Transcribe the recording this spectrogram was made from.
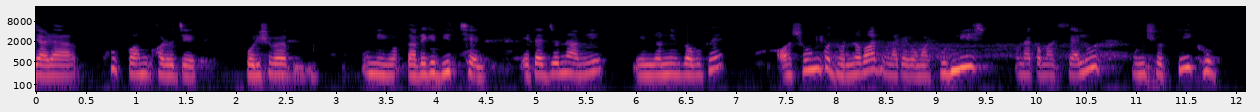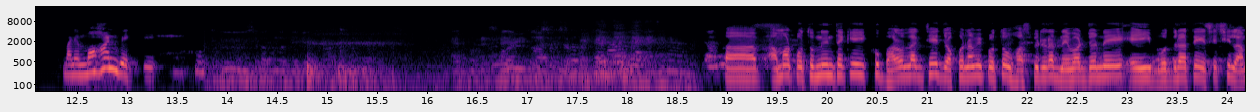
যারা খুব কম খরচে পরিষেবা উনি তাদেরকে দিচ্ছেন এটার জন্য আমি ইন্দ্রনীল বাবুকে অসংখ্য ধন্যবাদ। ওনাকে আমার কুর্নিশ, ওনাকে আমার স্যালুট। উনি সত্যিই খুব মানে মহান ব্যক্তি। আমার প্রথম দিন থেকেই খুব ভালো লাগছে। যখন আমি প্রথম হসপিটালটা নেওয়ার জন্য এই বোদরাতে এসেছিলাম,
